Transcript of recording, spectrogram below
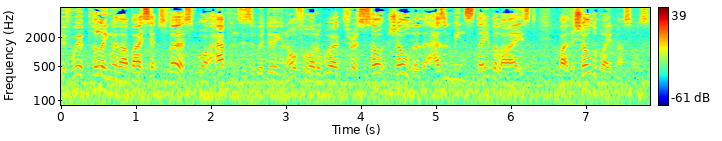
if we're pulling with our biceps first, what happens is that we're doing an awful lot of work through a so- shoulder that hasn't been stabilized by the shoulder blade muscles.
